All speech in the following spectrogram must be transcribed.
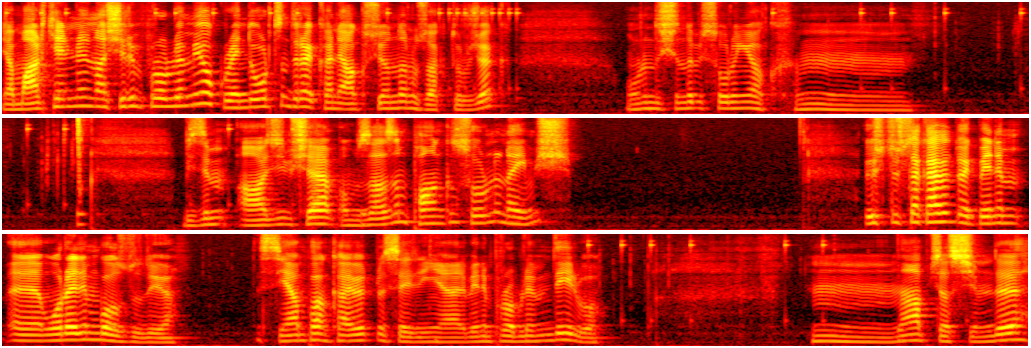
Ya Mark Henry'nin aşırı bir problemi yok. Randy Orton direkt hani aksiyondan uzak duracak. Onun dışında bir sorun yok. Hmm. Bizim acil bir şey yapmamız lazım. Punk'ın sorunu neymiş? Üst üste kaybetmek benim e, moralim bozdu diyor. CM Punk kaybetmeseydin yani. Benim problemim değil bu. Hmm, ne yapacağız şimdi?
